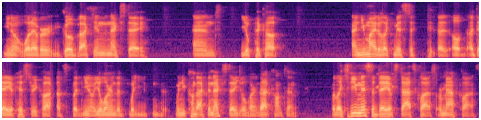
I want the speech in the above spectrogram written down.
you know whatever you go back in the next day and you'll pick up and you might have like missed a, a, a, day of history class but you know you'll learn that what you when you come back the next day you'll learn that content. But like if you miss a day of stats class or math class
